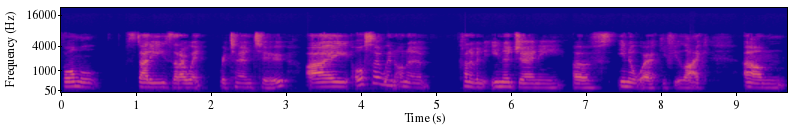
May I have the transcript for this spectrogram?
formal studies that I went returned to I also went on a kind of an inner journey of inner work if you like. Um,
